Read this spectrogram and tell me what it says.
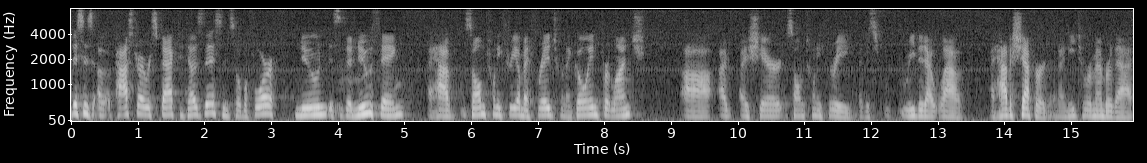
this is a, pastor I respect who does this. And so before noon, this is a new thing. I have Psalm 23 on my fridge. When I go in for lunch, uh, I, I share Psalm 23. I just read it out loud. I have a shepherd, and I need to remember that.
